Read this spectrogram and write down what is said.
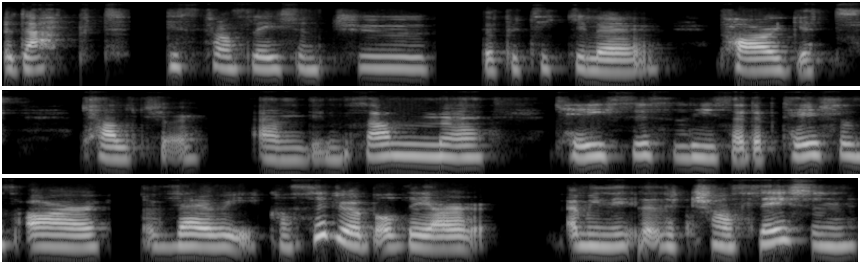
adapt his translation to the particular target culture. And in some uh, cases, these adaptations are very considerable. They are, I mean, the, the translation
